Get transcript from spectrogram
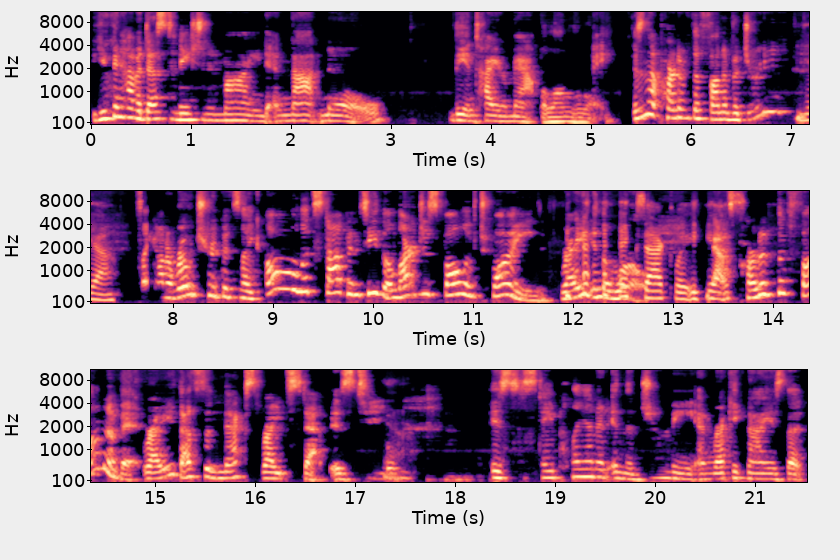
you can have a destination in mind and not know the entire map along the way isn't that part of the fun of a journey yeah. it's like on a road trip it's like oh let's stop and see the largest ball of twine right in the world exactly. Yes. that's part of the fun of it right that's the next right step is to Yeah. is to stay planted in the journey and recognize that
